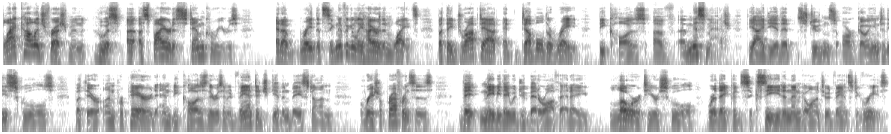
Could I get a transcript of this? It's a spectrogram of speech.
black college freshmen who as- uh, aspire to STEM careers at a rate that's significantly higher than whites, but they dropped out at double the rate because of a mismatch. The idea that students are going into these schools, but they're unprepared, and because there's an advantage given based on racial preferences, they maybe they would do better off at a lower tier school where they could succeed and then go on to advanced degrees.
